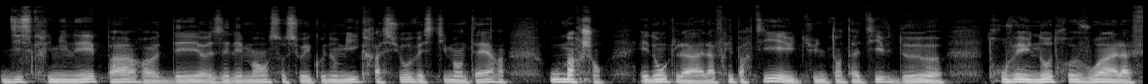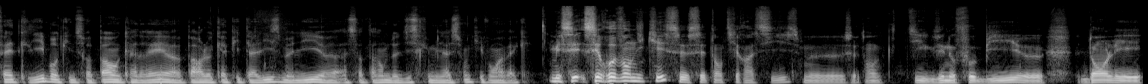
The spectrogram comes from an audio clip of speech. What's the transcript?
discriminées par des éléments socio-économiques, raciaux, vestimentaires ou marchands. Et donc la, la Free Party est une tentative de trouver une autre voie à la fête libre qui ne soit pas encadrée euh, par le capitalisme ni euh, un certain nombre de discriminations qui vont avec. Mais c'est revendiqué cet antiracisme, euh, cette anti-xénophobie dans les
